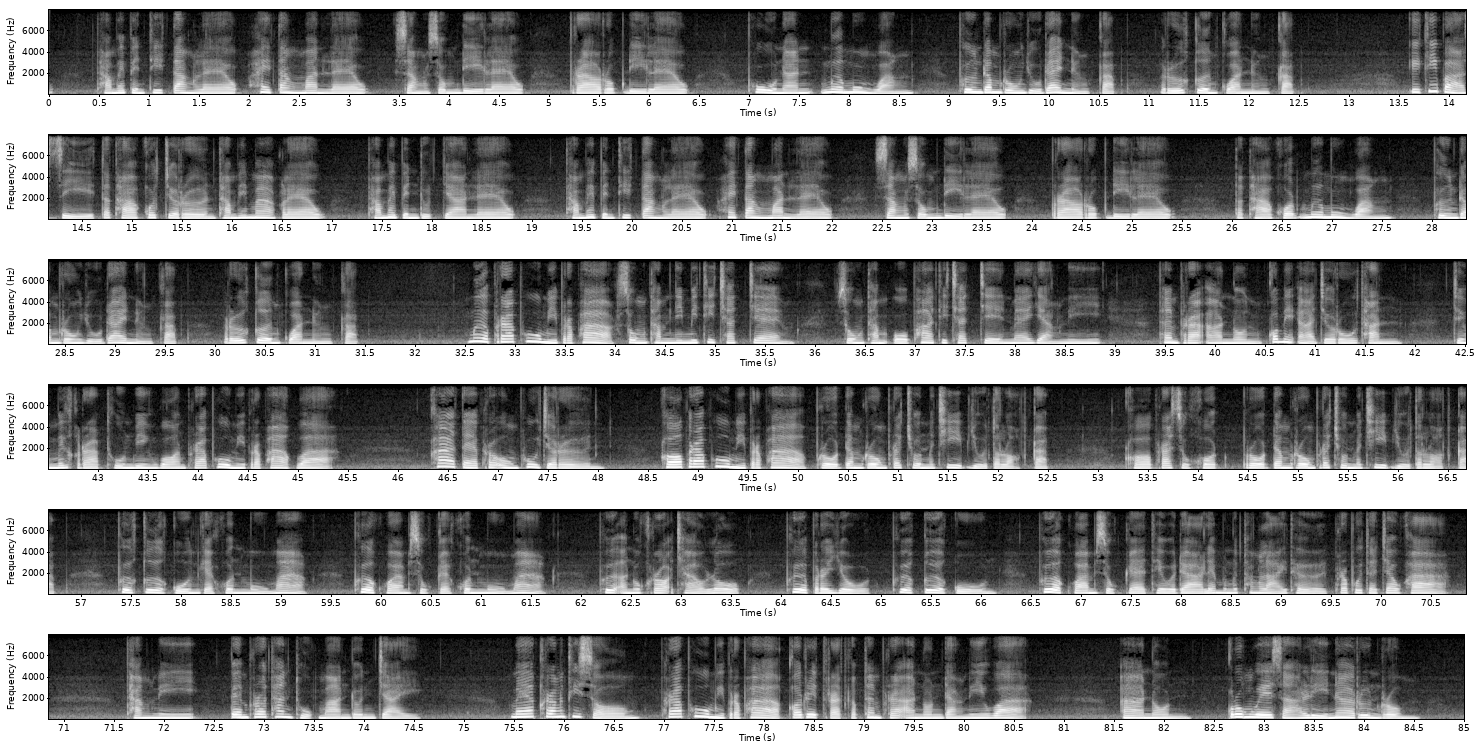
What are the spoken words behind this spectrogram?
ทำให้เป็นที่ตั้งแล้ว ให้ตั้งมั่นแล้ว สั่งสมดีแล้ว ปรารบดีแล้ว ผู้นั้นเมื่อมุ่งหวัง พึงดำรงอยู่ได้หนึ่งกับ หรือเกินกว่าหนึ่งกับ อิทิบาสีตถาคตเจริญทำให้มากแล้วทำให้เป็นดุจยานแล้วทำให้เป็นที่ตั้งแล้ว ให้ตั้งมั่นแล้ว สั่งสมดีแล้ว ปรารบดีแล้ว ตถาคตเมื่อมุ่งหวัง พึงดำรงอยู่ได้หนึ่งกับ หรือเกินกว่าหนึ่งกับ เมื่อพระผู้มีพระภาคทรงทำนิมิตที่ชัดแจ้ง ทรงทำโอภาษที่ชัดเจนแม้อย่างนี้ ท่านพระอานนท์ก็ไม่อาจจะรู้ทัน จึงไม่กราบทูลวิงวอนพระผู้มีพระภาคว่า ข้าแต่พระองค์ผู้เจริญ ขอพระผู้มีพระภาคโปรดดำรงพระชนมชีพอยู่ตลอดกับ ขอพระสุคตโปรดดำรงพระชนมชีพอยู่ตลอดกับ เพื่อเกื้อกูลแก่คนหมู่มาก เพื่อความสุขแก่คนหมู่มาก เพื่ออนุเคราะห์ชาวโลก เพื่อประโยชน์ เพื่อเกื้อกูล เพื่อความสุขแก่เทวดาและมนุษย์ทั้งหลายเถิด พระพุทธเจ้าข้า ทั้งนี้เป็นเพราะท่านถูกมารดนใจ แม้ครั้งที่สองพระผู้มีพระภาคก็เรียกตรัสกับท่านพระอานนท์ดังนี้ว่า อานนท์กรุงเวสาลีน่ารื่นรม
